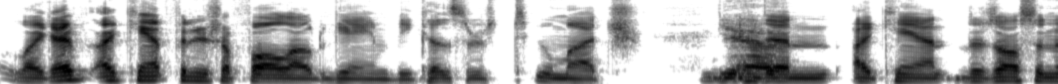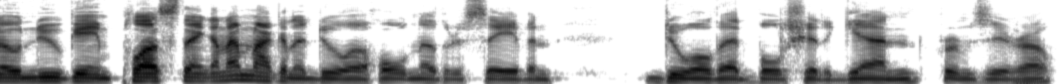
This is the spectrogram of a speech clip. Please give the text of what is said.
like I I can't finish a Fallout game because there's too much Yeah, and then I can't there's also no new game plus thing and I'm not going to do a whole nother save and do all that bullshit again from zero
